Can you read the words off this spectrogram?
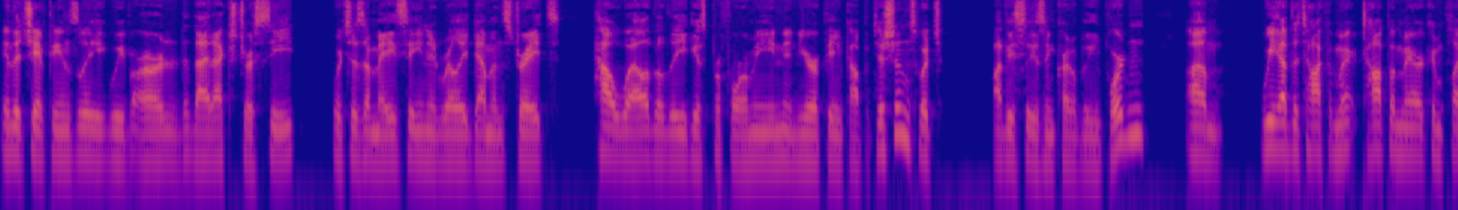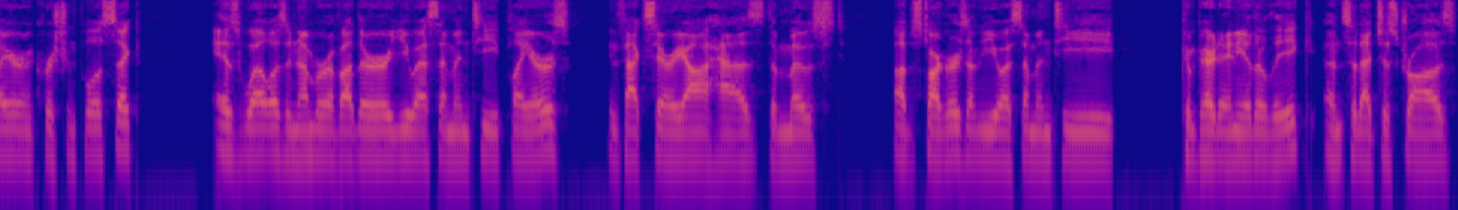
in the Champions League. We've earned that extra seat, which is amazing and really demonstrates how well the league is performing in European competitions, which obviously is incredibly important. Um, we have the top, Amer- top American player in Christian Pulisic, as well as a number of other USMNT players. In fact, Serie A has the most uh, starters on the USMNT compared to any other league, and so that just draws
